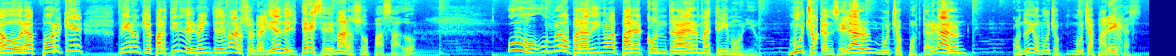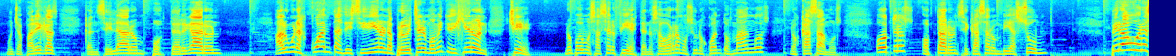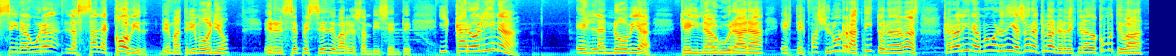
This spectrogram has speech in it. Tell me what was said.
ahora porque vieron que a partir del 20 de marzo, en realidad del 13 de marzo pasado, hubo un nuevo paradigma para contraer matrimonio. Muchos cancelaron, muchos postergaron. Cuando digo muchos, muchas parejas. Muchas parejas cancelaron, postergaron. Algunas cuantas decidieron aprovechar el momento y dijeron, che, no podemos hacer fiesta, nos ahorramos unos cuantos mangos, nos casamos. Otros optaron, se casaron vía Zoom, pero ahora se inaugura la sala COVID de matrimonio en el CPC de Barrio San Vicente. Y Carolina es la novia que inaugurará este espacio en un ratito nada más. Carolina, muy buenos días. Jonah Cloner de este lado, ¿cómo te va?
